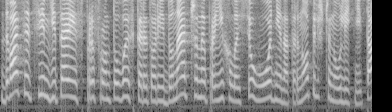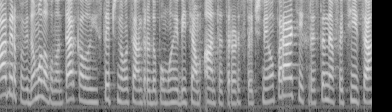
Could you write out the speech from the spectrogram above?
«27 дітей з прифронтових територій Донеччини приїхали сьогодні на Тернопільщину у літній табір, повідомила волонтерка логістичного центру допомоги бійцям антитерористичної операції Христина Феціца.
